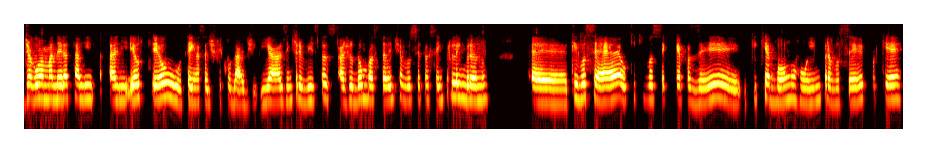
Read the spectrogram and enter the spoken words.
de alguma maneira tá ali, tá ali. Eu, eu tenho essa dificuldade e as entrevistas ajudam bastante a você estar tá sempre lembrando é, quem você é, o que, que você quer fazer, o que, que é bom ou ruim para você, porque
